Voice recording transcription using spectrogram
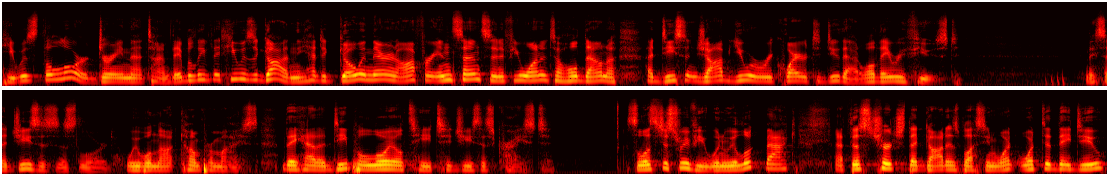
he was the Lord during that time. They believed that he was a God, and he had to go in there and offer incense. And if you wanted to hold down a, a decent job, you were required to do that. Well, they refused. They said, Jesus is Lord. We will not compromise. They had a deep loyalty to Jesus Christ. So let's just review. When we look back at this church that God is blessing, what, what did they do?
